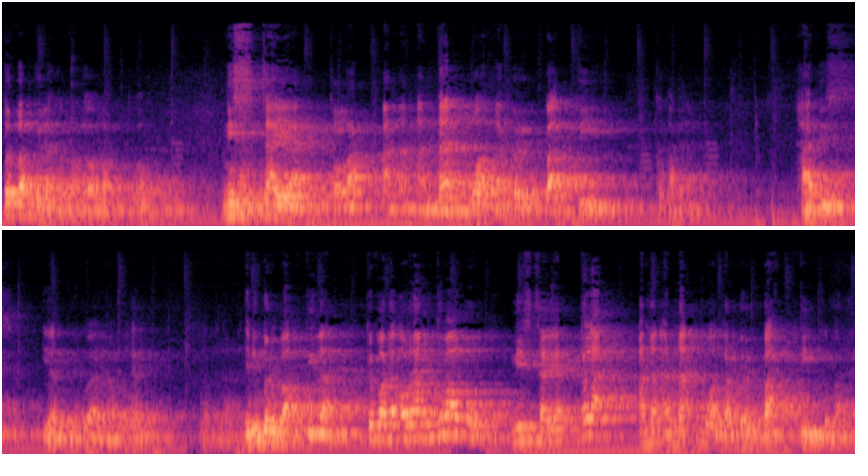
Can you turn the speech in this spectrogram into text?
Berbaktilah kepada orang tua. Niscaya kelak anak-anakmu akan berbakti kepada Hadis yang diriwayatkan oleh Jadi berbaktilah kepada orang tuamu, niscaya kelak anak-anakmu akan berbakti kepada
